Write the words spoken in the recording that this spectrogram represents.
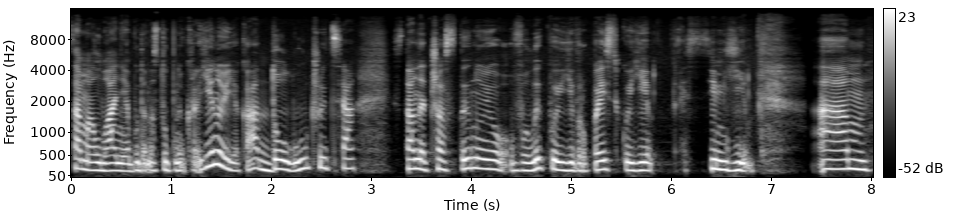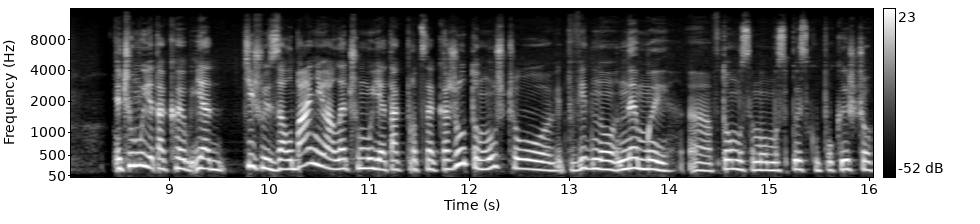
Саме Албанія буде наступною країною, яка долучиться, стане частиною великої європейської сім'ї. Ем, чому я так я тішусь за Албанію, але чому я так про це кажу? Тому що відповідно не ми е, в тому самому списку поки що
